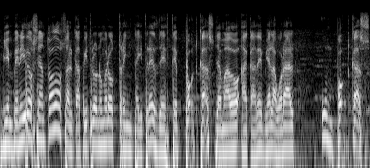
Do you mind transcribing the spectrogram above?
Bienvenidos sean todos al capítulo número 33 de este podcast llamado Academia Laboral, un podcast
